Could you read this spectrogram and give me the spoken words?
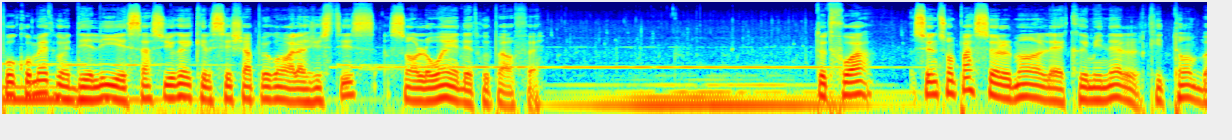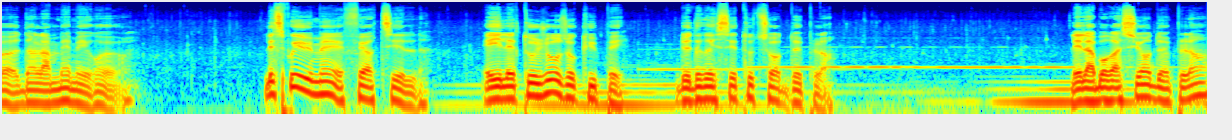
pour commettre un délit et s'assurer qu'ils s'échapperont à la justice sont loin d'être parfaits. Toutefois, ce ne sont pas seulement les criminels qui tombent dans la même erreur. L'esprit humain est fertile et il est toujours occupé de dresser toutes sortes de plans. L'élaboration d'un plan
